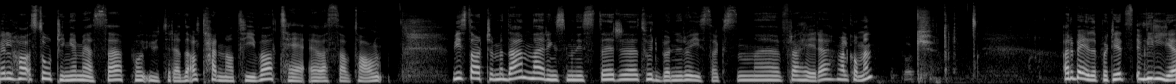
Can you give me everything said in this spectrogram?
vil ha Stortinget med seg på å utrede alternativer til EØS-avtalen. Vi starter med deg, næringsminister Torbjørn Røe Isaksen fra Høyre. Velkommen. Takk. Arbeiderpartiets vilje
